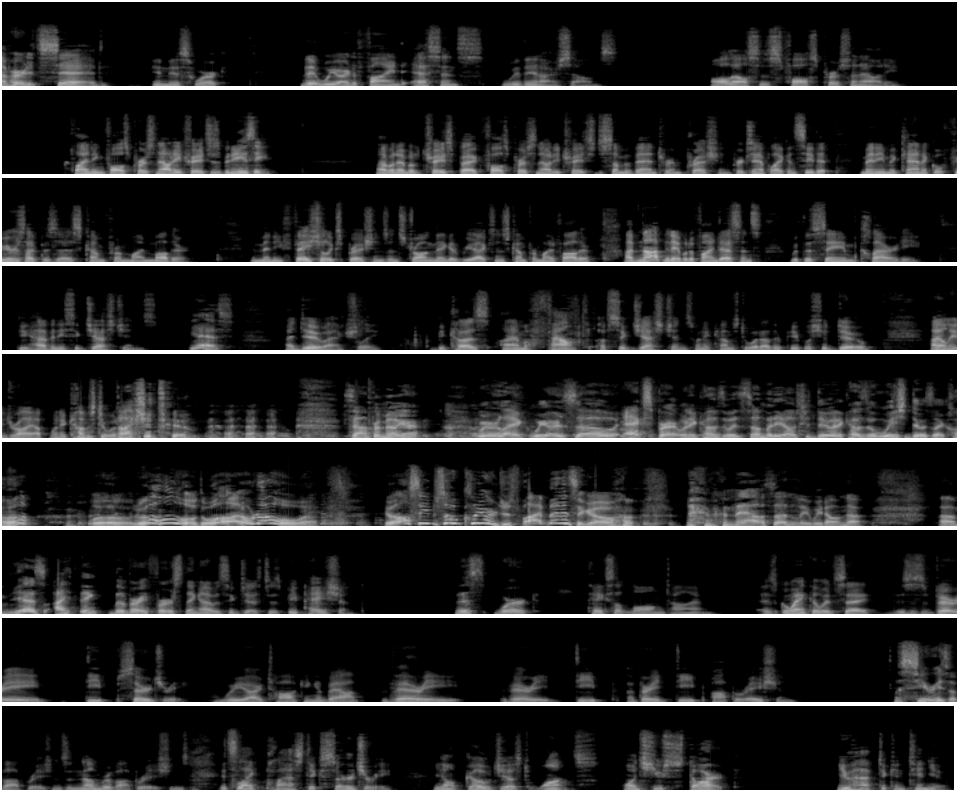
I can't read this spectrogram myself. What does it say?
I've heard it said in this work that we are to find essence within ourselves. All else is false personality. Finding false personality traits has been easy. I've been able to trace back false personality traits to some event or impression. For example, I can see that many mechanical fears I possess come from my mother, and many facial expressions and strong negative reactions come from my father. I've not been able to find essence with the same clarity. Do you have any suggestions? Yes, I do actually. Because I am a fount of suggestions when it comes to what other people should do, I only dry up when it comes to what I should do. Sound familiar? We're like, we are so expert when it comes to what somebody else should do. When it comes to what we should do, it's like, huh? Whoa, whoa, I don't know. It all seemed so clear just five minutes ago. now suddenly we don't know. Um, yes, I think the very first thing I would suggest is be patient. This work takes a long time. As Goenka would say, this is very deep surgery. We are talking about very, very deep, a very deep operation. A series of operations, a number of operations. It's like plastic surgery. You don't go just once. Once you start, you have to continue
